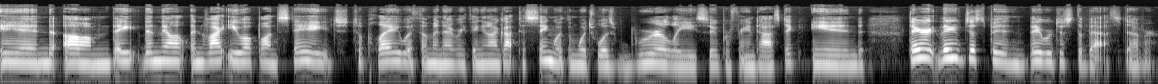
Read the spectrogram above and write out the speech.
And um, they then they'll invite you up on stage to play with them and everything. And I got to sing with them, which was really super fantastic. And they're they've just been they were just the best ever.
